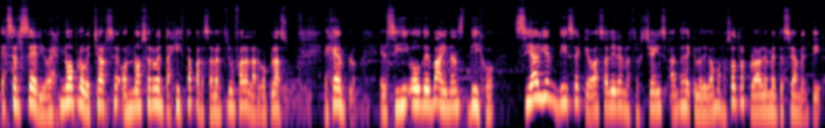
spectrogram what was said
es ser serio, es no aprovecharse o no ser ventajista para saber triunfar a largo plazo. Ejemplo, el CEO de Binance dijo, Si alguien dice que va a salir en nuestro exchange antes de que lo digamos nosotros, probablemente sea mentira.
